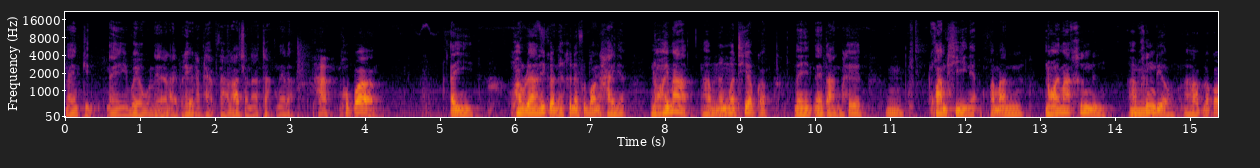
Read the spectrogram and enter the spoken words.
ในอังกฤษในเวลส์ในหลายประเทศแถบสหราชอาณาจักรเนี่ยแหละครับพบว่าไอความรุนแรงที่เกิดขึ้นในฟุตบอลไทยเนี่ยน้อยมากนะครับนั่นเมื่อเทียบกับในในต่างประเทศความถี่เนี่ยประมาณน้อยมากครึ่งหนึ่งนะครับครึ่งเดียวนะครับ แล้วก็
